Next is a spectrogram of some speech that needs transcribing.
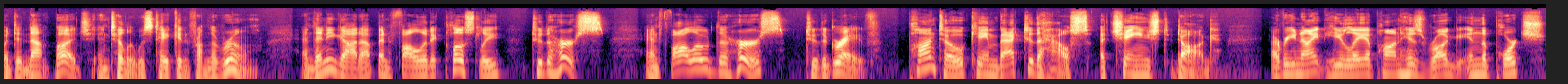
but did not budge until it was taken from the room. And then he got up and followed it closely to the hearse, and followed the hearse to the grave. Ponto came back to the house a changed dog. Every night he lay upon his rug in the porch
